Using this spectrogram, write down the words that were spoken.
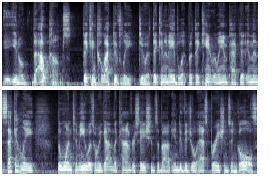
you know the outcomes they can collectively do it they can enable it but they can't really impact it and then secondly the one to me was when we got in the conversations about individual aspirations and goals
